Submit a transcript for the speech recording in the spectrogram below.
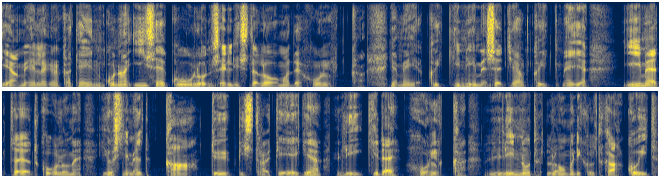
hea meelega ka teen, kuna ise kuulun selliste loomade hulka ja meie kõik inimesed ja kõik meie imetajad kuulume just nimelt ka tüüpi strateegia liikide hulka, linnud loomulikult ka, kuid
